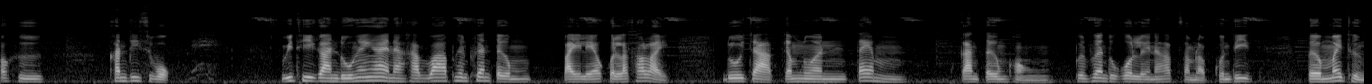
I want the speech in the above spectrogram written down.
ก็คือขั้นที่ 16 วิธีการดูง่าย ๆนะครับ ว่าเพื่อนๆเติม ไปแล้วคนละเท่าไหร่ ดูจากจำนวนแต้มการเติมของเพื่อนๆทุกคนเลยนะครับสำหรับคนที่เติมไม่ถึง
